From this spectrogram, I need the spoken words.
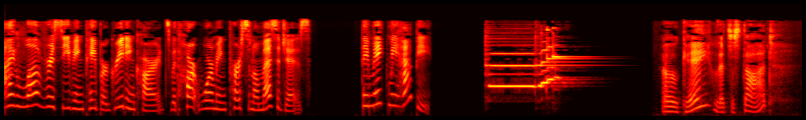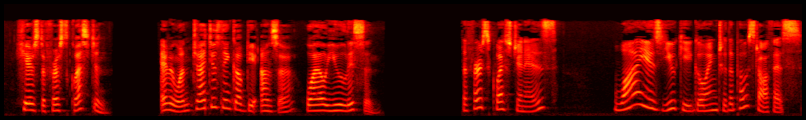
I love receiving paper greeting cards with heartwarming personal messages. They make me happy. Okay, let's start. Here's the first question. Everyone, try to think of the answer while you listen. The first question is Why is Yuki going to the post office?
